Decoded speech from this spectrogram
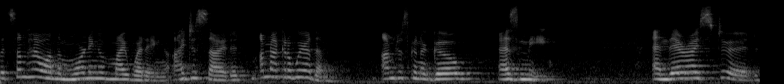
But somehow on the morning of my wedding, I decided I'm not going to wear them. I'm just going to go as me. And there I stood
